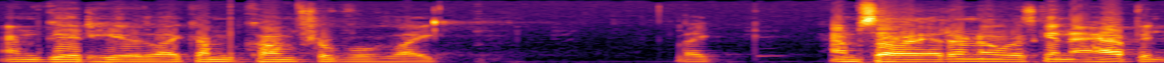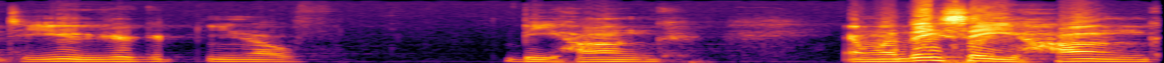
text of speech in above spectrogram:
I'm good here. Like I'm comfortable. Like Like, I'm sorry, I don't know what's to happen to you. You're, you know, be hung. And when they say hung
